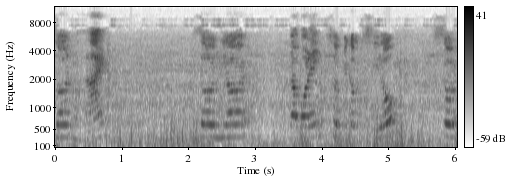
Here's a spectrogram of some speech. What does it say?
so 9. So here the morning. so becomes 0. So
